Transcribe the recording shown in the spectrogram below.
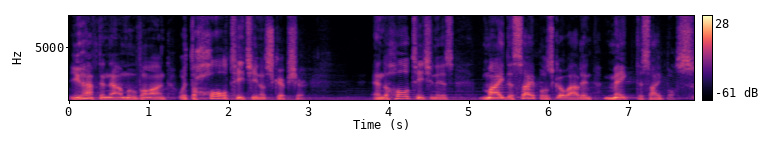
You have to now move on with the whole teaching of Scripture. And the whole teaching is my disciples go out and make disciples.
